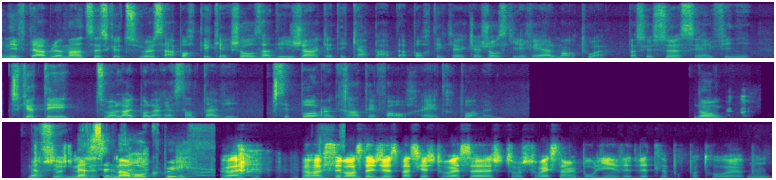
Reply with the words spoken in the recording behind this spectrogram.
Inévitablement, tu sais, ce que tu veux, c'est apporter quelque chose à des gens que tu es capable d'apporter, quelque chose qui est réellement toi. Parce que ça, c'est infini. Ce que tu es, tu vas l'être pour le restant de ta vie. Puis c'est pas un grand effort, être toi-même. Donc, merci. merci de m'avoir coupé. ouais. Non, c'est bon, c'était juste parce que je trouvais ça, je, trouvais que c'était un beau lien vite vite là, pour pas trop, euh, mm.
